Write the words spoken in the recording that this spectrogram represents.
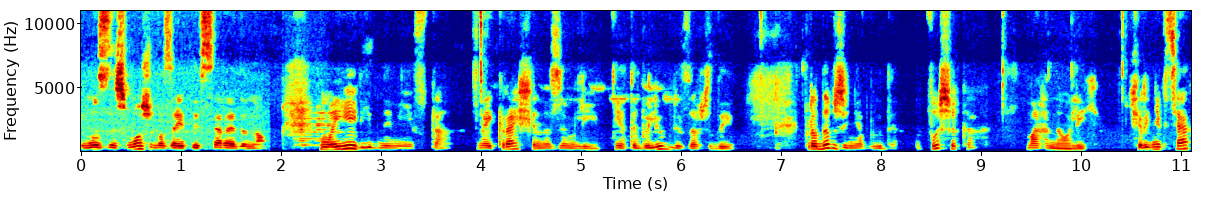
і ми зможемо зайти всередину. Моє рідне місто, найкраще на землі. Я тебе люблю завжди. Продовження буде у пошуках магнолій. В Чернівцях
